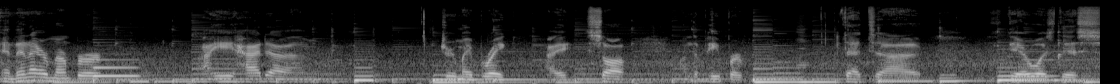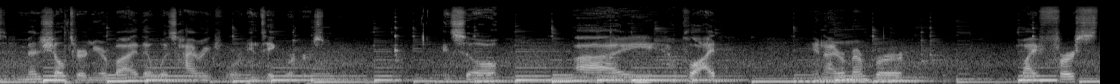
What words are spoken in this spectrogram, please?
And then I remember I had um, during my break, I saw on the paper that uh, there was this men's shelter nearby that was hiring for intake workers. And so I applied, and I remember my first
